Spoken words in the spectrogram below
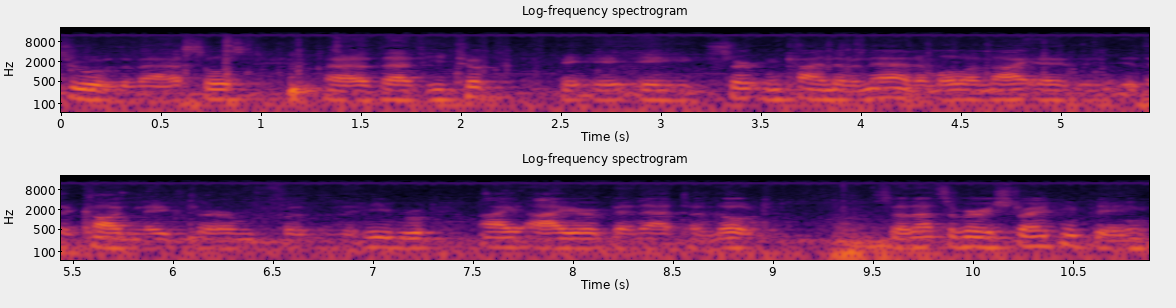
two of the vassals, uh, that he took a, a, certain kind of an animal, and I, uh, the cognate term for the Hebrew, I, Ayer ben Atanot. So that's a very striking thing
